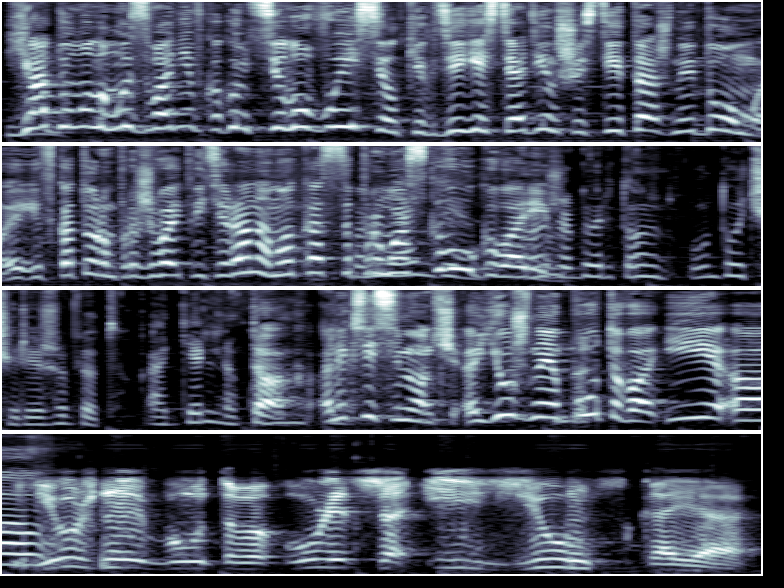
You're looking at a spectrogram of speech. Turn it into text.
Я думала, мы звоним в какое-нибудь село Выселки, где есть один шестиэтажный дом, э, в котором проживает ветеран, а мы, оказывается, про Москву один. говорим. Он же говорит, он у дочери живет отдельно. Так. Алексей Семенович, э, Южная Бутово и... э, Южное Бутово, улица Изюмская.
